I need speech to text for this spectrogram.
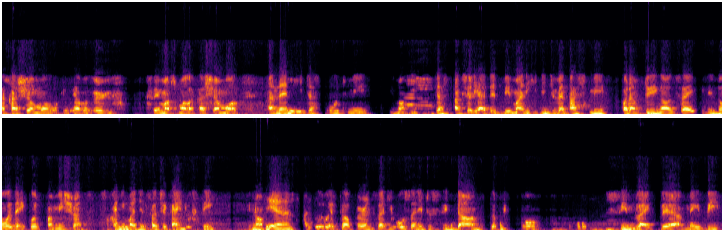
at Acacia Mall. Okay, we have a very famous mall, Acacia Mall, and then mm-hmm. he just told me, you know, he just actually added me money. He didn't even ask me what I'm doing outside. He didn't know whether I got permission. So can you imagine such a kind of thing? You know? Yeah. I always tell parents that you also need to sit down the people who seem like they are maybe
